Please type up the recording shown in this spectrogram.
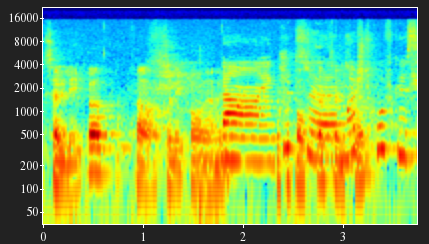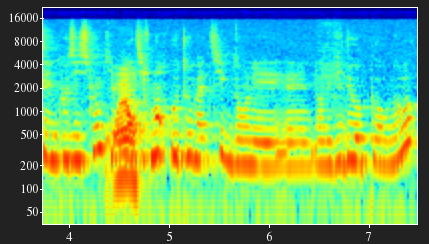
Ça l'est pas. Enfin, ça dépend. Ben Je écoute, pense pas que ça euh, moi je trouve que c'est une position qui est Ouais, on- pratiquement automatique dans les, dans les vidéos porno.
